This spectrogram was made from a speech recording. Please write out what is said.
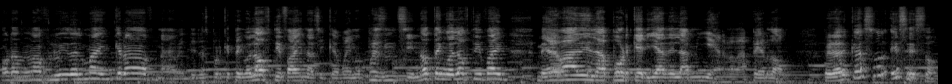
Ahora me va fluido el Minecraft, nada, me entiendes, porque tengo el Optifine, así que bueno, pues si no tengo el Optifine, me va de la porquería de la mierda, perdón. Pero el caso es eso.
